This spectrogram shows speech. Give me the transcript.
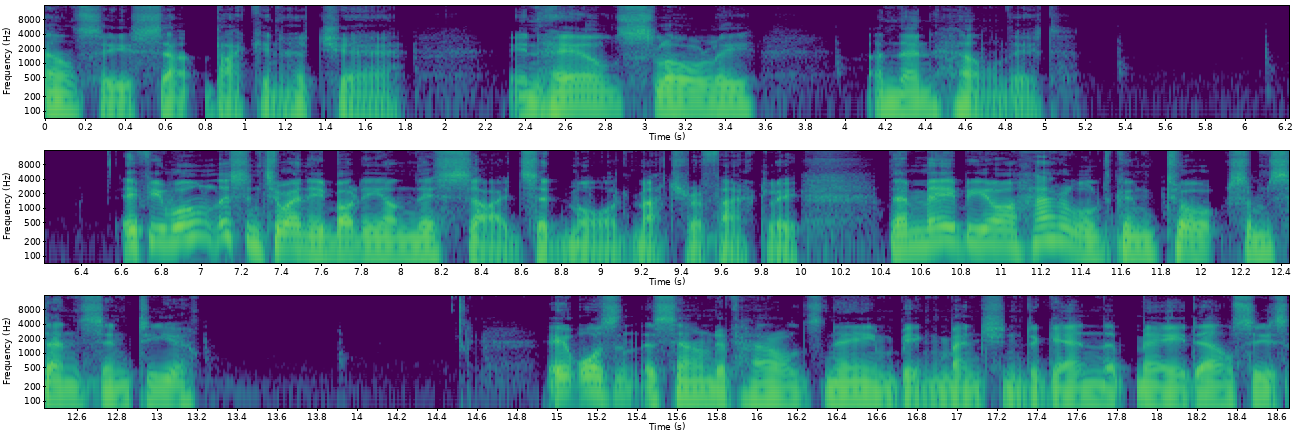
Elsie sat back in her chair, inhaled slowly, and then held it. If you won't listen to anybody on this side, said Maud matter-of-factly, then maybe your Harold can talk some sense into you. It wasn't the sound of Harold's name being mentioned again that made Elsie's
